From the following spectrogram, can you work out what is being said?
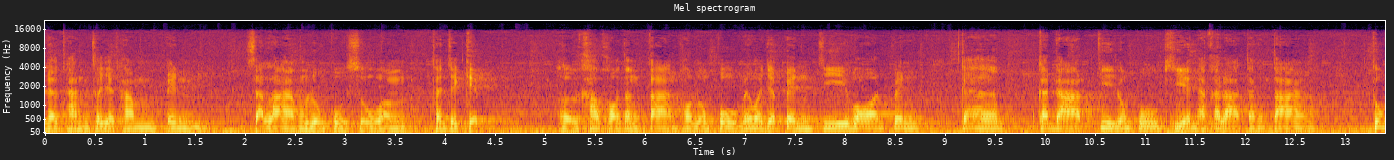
แล้วท่านก็จะทำเป็นศาลาของหลวงปู่สวง ท่านจะเก็บเออข้าวของต่างๆ ของหลวงปู่ ไม่ว่าจะเป็นจีวรเป็นกระกระดาษที่หลวงปู่เขียนอักขระต่างๆ ทุก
